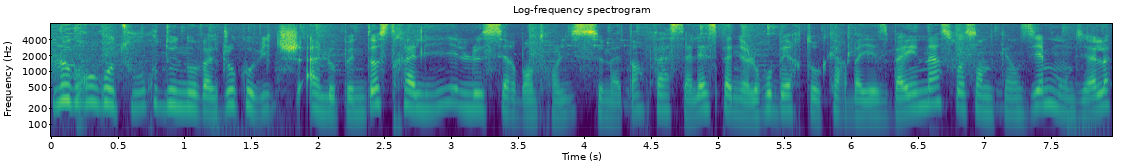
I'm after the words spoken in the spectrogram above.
Le grand retour de Novak Djokovic à l'Open d'Australie. Le Serbe entre en lice ce matin face à l'Espagnol Roberto Carballes Baena, 75e mondial.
